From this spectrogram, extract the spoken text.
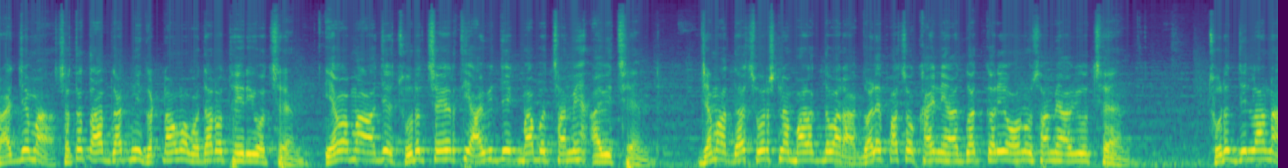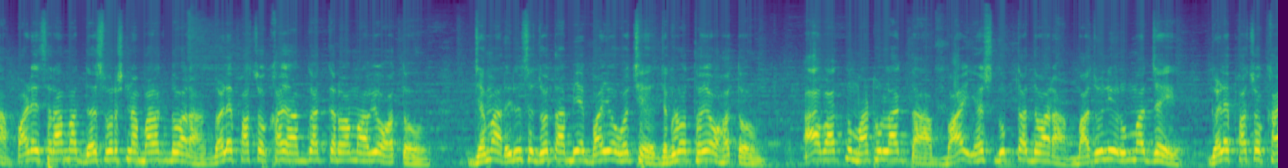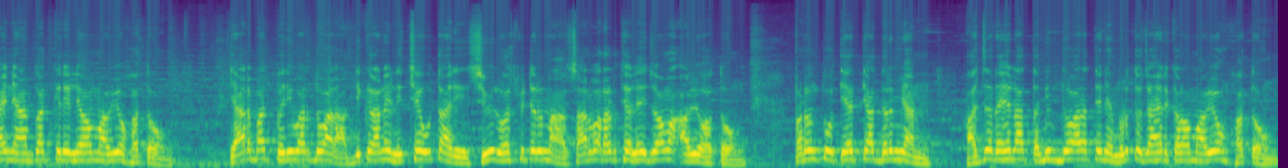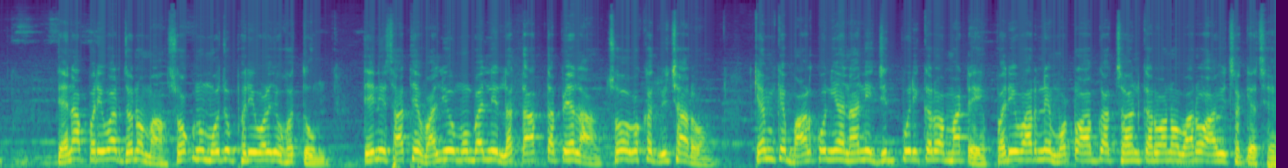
રાજ્યમાં સતત આપઘાતની ઘટનાઓમાં વધારો થઈ રહ્યો છે. એવામાં આજે સુરત શહેરથી આવી જ એક બાબત સામે આવી છે. જેમાં દસ વર્ષના બાળક દ્વારા ગળે ફાંસો ખાઈને આપઘાત કર્યો હોવાનું સામે આવ્યું છે. સુરત જિલ્લાના પાડેસરામાં દસ વર્ષના બાળક દ્વારા ગળે ફાંસો ખાઈ આપઘાત કરવામાં આવ્યો હતો. જેમાં રીલ્સ જોતા બે ભાઈઓ વચ્ચે ઝઘડો થયો હતો. આ વાતનું માઠું લાગતા ભાઈ યશ ગુપ્તા દ્વારા બાજુની રૂમમાં જઈ ગળે ફાંસો ખાઈને આપઘાત કરી લેવામાં આવ્યો હતો. ત્યારબાદ પરિવાર દ્વારા દીકરાને નીચે ઉતારી સિવિલ હોસ્પિટલમાં સારવાર અર્થે લઈ જવામાં આવ્યો હતો. પરંતુ તે ત્યાં દરમિયાન હાજર રહેલા તબીબ દ્વારા તેને મૃત જાહેર કરવામાં આવ્યો હતો. તેના પરિવારજનોમાં શોકનું મોજું ફરી વળ્યું હતું. તેની સાથે વાલીઓ મોબાઈલની લત આપતા પહેલાં છ વખત વિચારો, કેમ કે બાળકોની આ નાની જીદ પૂરી કરવા માટે પરિવારને મોટો આપઘાત સહન કરવાનો વારો આવી શકે છે.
